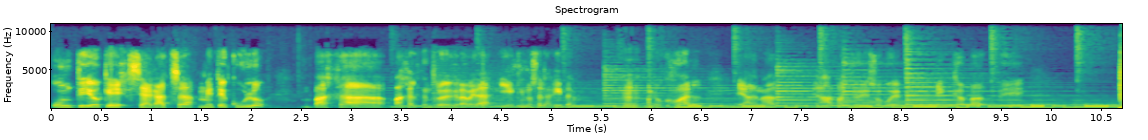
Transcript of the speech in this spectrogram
un tío que se agacha, mete culo, baja, baja el centro de gravedad y es que no se la quita. Lo cual, eh, además, aparte de eso, pues es capaz de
